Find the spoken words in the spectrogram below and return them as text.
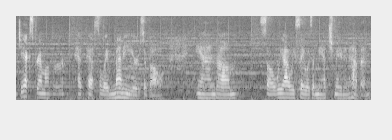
Jac's grandmother had passed away many years ago. And um, so we always say it was a match made in heaven.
